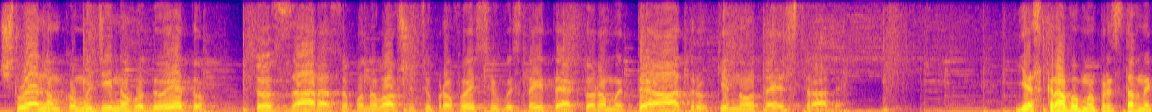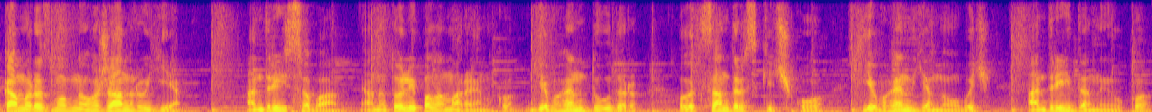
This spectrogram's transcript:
членом комедійного дуету, то зараз, опанувавши цю професію, ви стаєте акторами театру, кіно та естради. Яскравими представниками розмовного жанру є Андрій Сова, Анатолій Паламаренко, Євген Дудар, Олександр Скічко, Євген Янович, Андрій Данилко,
